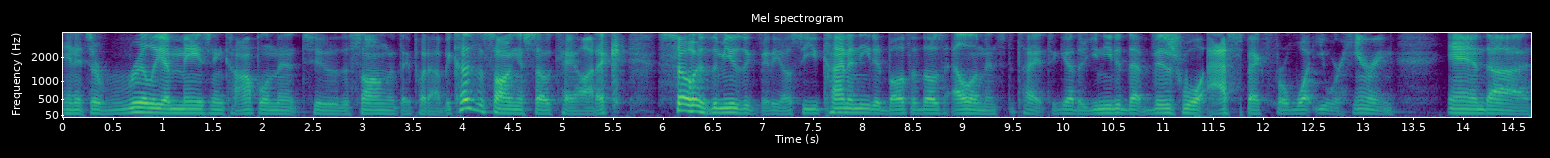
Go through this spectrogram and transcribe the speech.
and it's a really amazing compliment to the song that they put out because the song is so chaotic so is the music video so you kind of needed both of those elements to tie it together you needed that visual aspect for what you were hearing and uh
